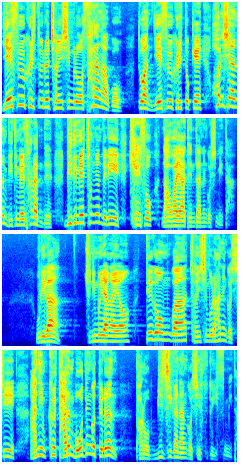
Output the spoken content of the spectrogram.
예수 그리스도를 전심으로 사랑하고 또한 예수 그리스도께 헌신하는 믿음의 사람들, 믿음의 청년들이 계속 나와야 된다는 것입니다. 우리가 주님을 향하여 뜨거움과 전심으로 하는 것이 아님 그 다른 모든 것들은 바로 미지근한 것일 수도 있습니다.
